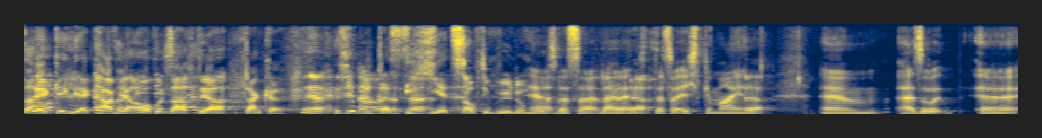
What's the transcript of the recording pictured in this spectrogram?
Der auch- ging, das kam ja auch und sagte ja, danke, Ja, genau, dass das war- ich jetzt auf die Bühne Ja, muss. das war leider Ja. echt, das war echt gemein. Ja. Ähm, also, äh,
